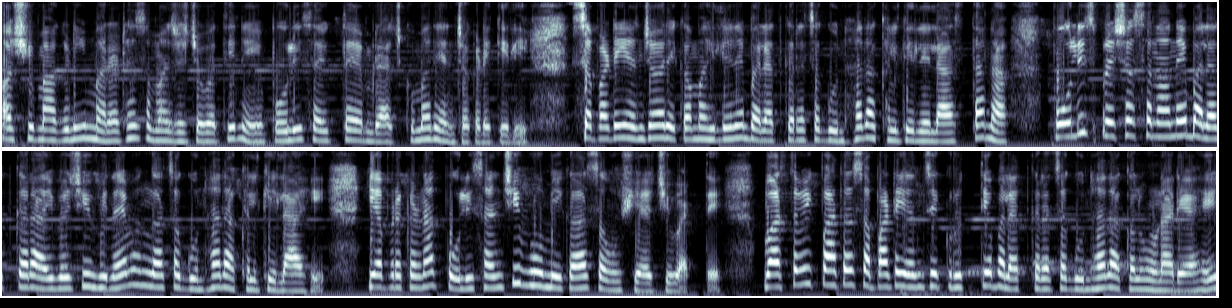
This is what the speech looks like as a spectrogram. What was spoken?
अशी मागणी मराठा समाजाच्या वतीने पोलीस आयुक्त एम राजकुमार यांच्याकडे केली. सपाटे यांच्यावर एका महिलेने बलात्काराचा गुन्हा दाखल केलेला असताना पोलीस प्रशासनाने बलात्काराऐवजी विनयभंगाचा गुन्हा दाखल केला आहे. या प्रकरणात पोलिसांची भूमिका संशय असल्याची वाटते. वास्तविक पाहता सपाटे यांचे कृत्य बलात्काराचा गुन्हा दाखल होणारे आहे.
